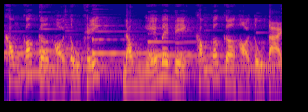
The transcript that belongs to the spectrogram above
không có cơ hội tụ khí, đồng nghĩa với việc không có cơ hội tụ tài.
